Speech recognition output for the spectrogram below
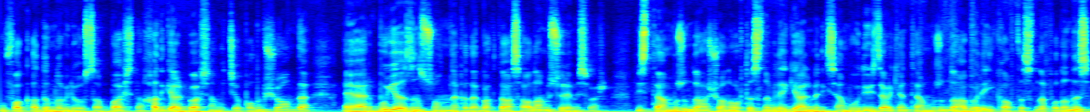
ufak adımla bile olsa başla. Hadi gel bir başlangıç yapalım şu anda. Eğer bu yazın sonuna kadar bak daha sağlam bir süremiz var. Biz Temmuz'un daha şu an ortasına bile gelmedik. Sen bu videoyu izlerken Temmuz'un daha böyle ilk haftasında falanız.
